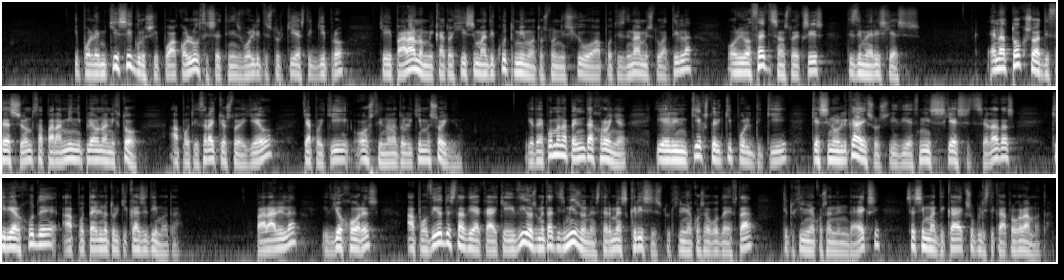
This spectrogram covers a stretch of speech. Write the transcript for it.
Η πολεμική σύγκρουση που ακολούθησε την εισβολή της Τουρκίας στην Κύπρο και η παράνομη κατοχή σημαντικού τμήματος του νησιού από τις δυνάμεις του Ατήλα οριοθέτησαν στο εξής τις διμερείς σχέσεις. Ένα τόξο αντιθέσεων θα παραμείνει πλέον ανοιχτό από τη Θράκη στο Αιγαίο και από εκεί ως την Ανατολική Μεσόγειο. Για τα επόμενα 50 χρόνια, η ελληνική εξωτερική πολιτική και συνολικά ίσως οι διεθνείς σχέσεις της Ελλάδας κυριαρχούνται από τα ελληνοτουρκικά ζητήματα. Παράλληλα, οι δύο χώρες αποδίονται σταδιακά και ιδίως μετά τις μείζονες θερμές κρίσεις του 1987 και του 1996 σε σημαντικά εξοπλιστικά προγράμματα.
